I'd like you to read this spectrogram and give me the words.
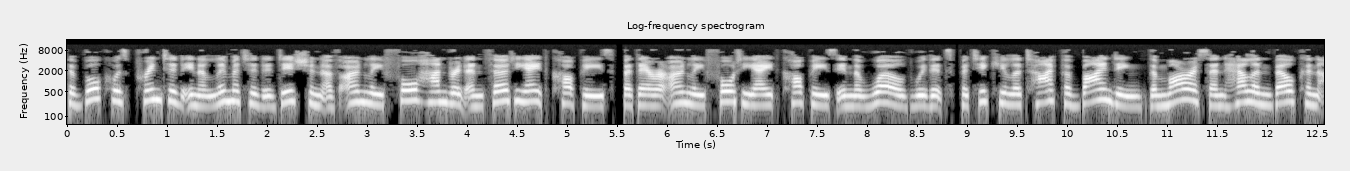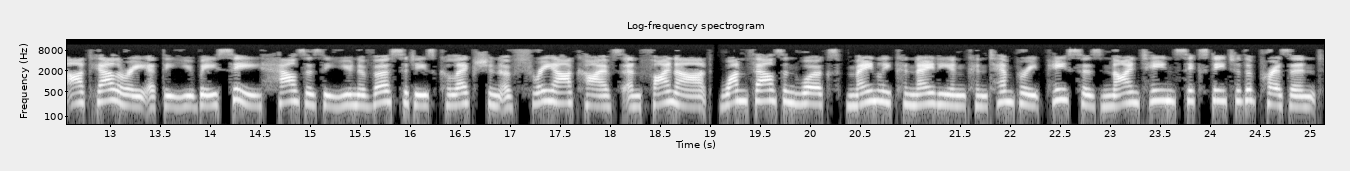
The book was printed in a limited edition of only 438 copies, but there are only 48 copies in the world with its particular type of binding. The Morris and Helen Belkin Art Gallery at the UBC houses the university's collection of three archives and fine art, 1,000 works, mainly Canadian contemporary pieces 1960 to the present.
